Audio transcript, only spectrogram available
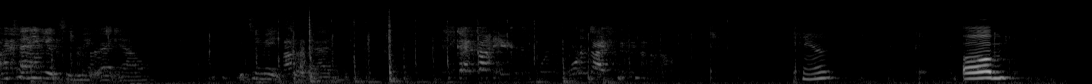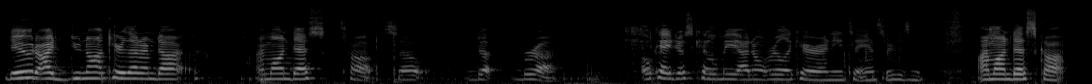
I'm telling your teammate right now. Your teammate's so bad. I think I found Hager Ford. Or Typhoon. I don't know. Can't. Um, dude, I do not care that I'm dot. I'm on desktop, so, d- bruh. Okay, just kill me. I don't really care. I need to answer his. I'm on desktop.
